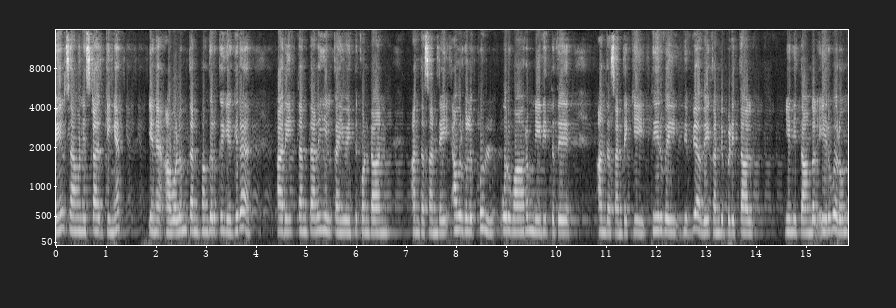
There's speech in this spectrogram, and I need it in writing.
மேல் சாவனிஸ்டா இருக்கீங்க? என அவளும் தன் பங்கிற்கு எகிர ஹரி தன் தலையில் கை வைத்துக் கொண்டான். அந்த சண்டை அவர்களுக்குள் ஒரு வாரம் நீடித்தது. அந்த சண்டைக்கு தீர்வை திவ்யாவே கண்டுபிடித்தாள். இனி தாங்கள் இருவரும்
